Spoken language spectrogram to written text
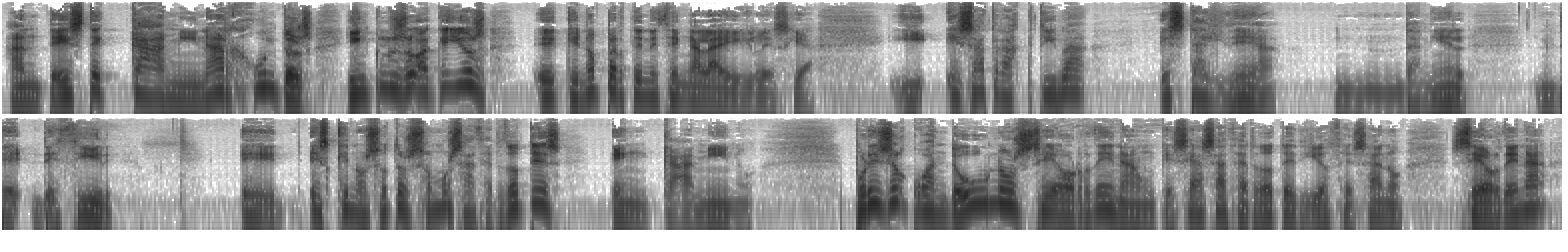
ante este caminar juntos, incluso aquellos que no pertenecen a la Iglesia. Y es atractiva esta idea, Daniel, de decir, es que nosotros somos sacerdotes en camino. Por eso cuando uno se ordena, aunque sea sacerdote diocesano, se ordena,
